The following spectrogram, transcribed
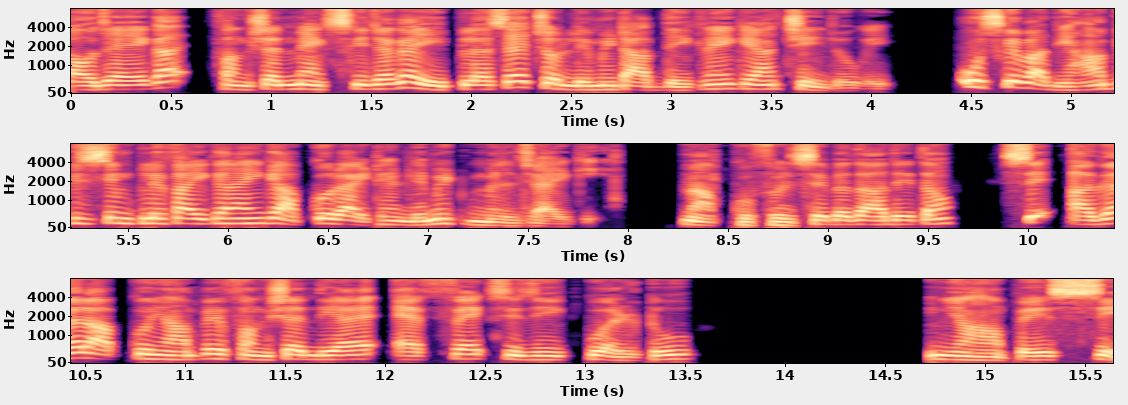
हो जाएगा? फ़ंक्शन में एक्स की जगह ए प्लस एच और लिमिट आप देख रहे हैं कि यहाँ चेंज हो गई। उसके बाद यहाँ भी सिंप्लीफाई कराएँगे, आपको राइट हैंड लिमिट मिल जाएगी। मैं आपको फिर से बता देता हूँ। से अगर आपको यहाँ पे फ़ंक्शन दिया है f x is equal to यहाँ पे से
